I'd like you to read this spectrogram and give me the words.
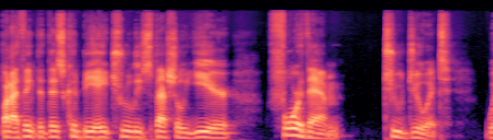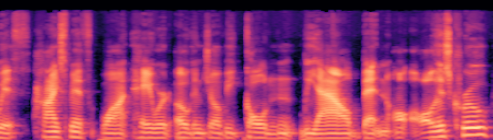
But I think that this could be a truly special year for them to do it with Highsmith, Watt, Heyward, Ogunjobi, Golden, Leal, Benton, all, all this crew,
